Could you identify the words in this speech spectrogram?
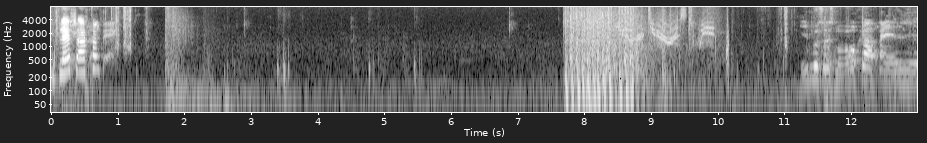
Die Flash, Achtung. Flashbang. Ich muss alles machen, weil.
